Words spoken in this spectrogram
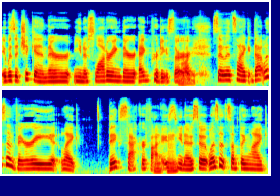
it was a chicken, they're, you know, slaughtering their egg producer. Right. So it's like that was a very like big sacrifice, you know. So it wasn't something like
